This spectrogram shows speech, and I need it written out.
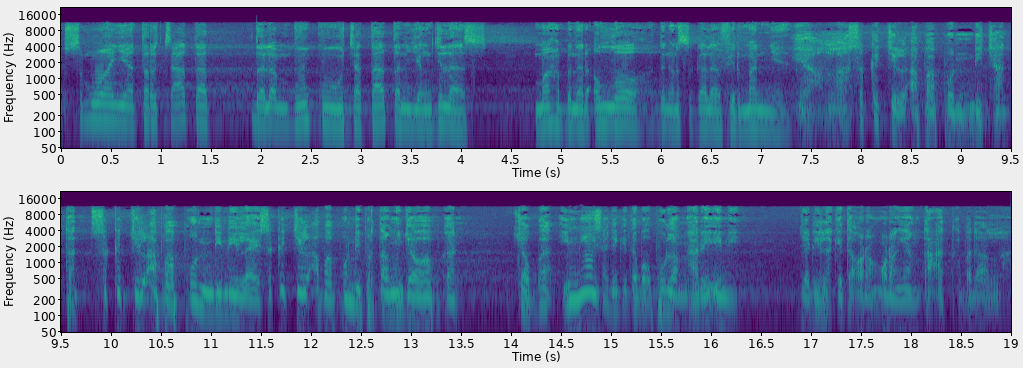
semuanya tercatat dalam buku catatan yang jelas. Maha benar Allah dengan segala firman-Nya. Ya Allah, sekecil apa pun dicatat, sekecil apa pun dinilai, sekecil apa pun dipertanggungjawabkan. Coba ini saja kita bawa pulang hari ini. Jadilah kita orang-orang yang taat kepada Allah.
